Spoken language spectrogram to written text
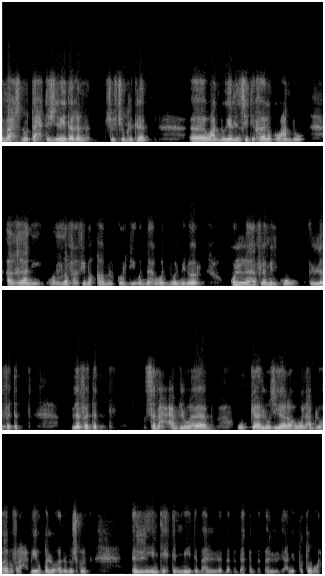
محسن تحت جريدة غنى. شوف شوف. الكلام. آه. وعنده يلي نسيتي خالك وعنده أغاني وظفها في مقام الكردي والنهوند والمينور كلها فلامينكو. لفتت لفتت سمع عبد الوهاب وكان له زيارة هو لعبد الوهاب فرح به وقال له أنا نشكرك اللي أنت اهتميت بهال, بهال... يعني التطور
